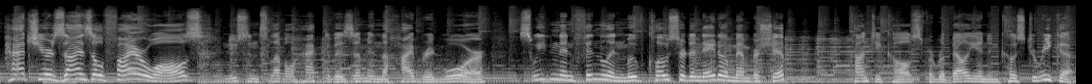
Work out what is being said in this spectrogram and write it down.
patch your Zyxel firewalls. Nuisance level hacktivism in the hybrid war. Sweden and Finland move closer to NATO membership. Conti calls for rebellion in Costa Rica.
